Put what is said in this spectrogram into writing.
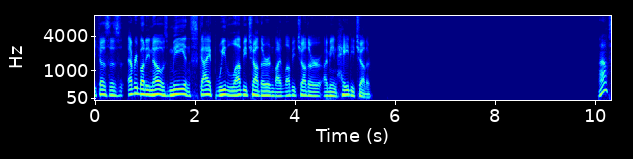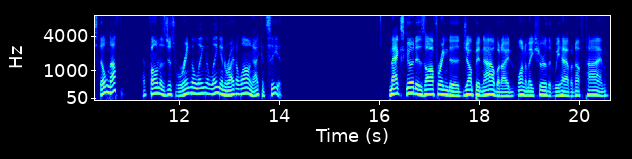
Because as everybody knows, me and Skype, we love each other. And by love each other, I mean hate each other. Ah, still nothing. That phone is just ring a ling a linging right along. I can see it. Max Good is offering to jump in now, but I want to make sure that we have enough time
